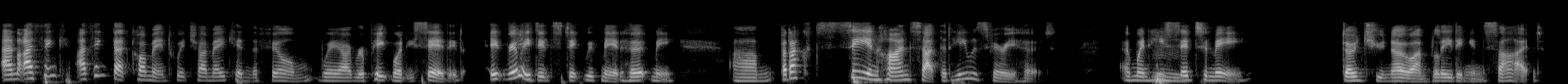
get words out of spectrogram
And I think I think that comment which I make in the film, where I repeat what he said, it it really did stick with me. It hurt me, um, but I could see in hindsight that he was very hurt. And when he mm. said to me, "Don't you know I'm bleeding inside?"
